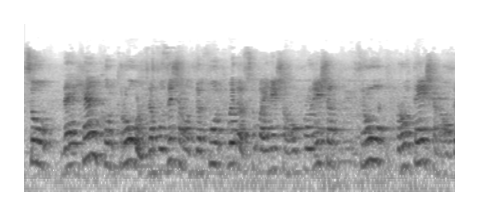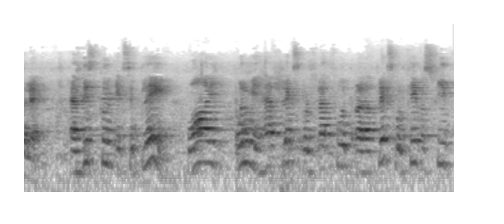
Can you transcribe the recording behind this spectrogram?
So they can control the position of the foot, whether supination or pronation, through rotation of the leg. And this can explain why when we have flexible flat foot, uh, flexible cavus feet,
